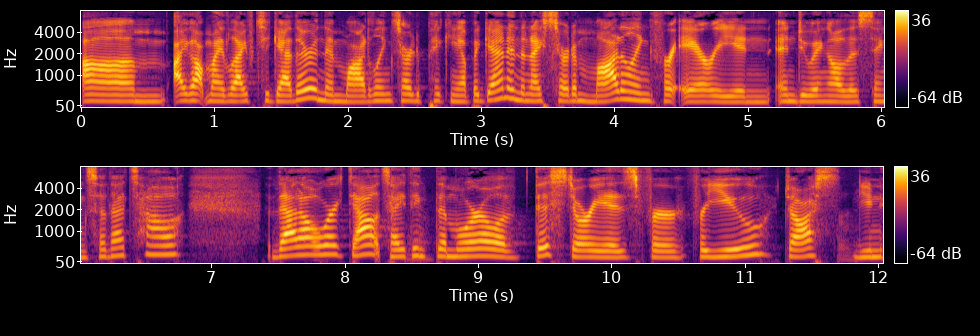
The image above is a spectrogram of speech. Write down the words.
um, I got my life together and then modeling started picking up again. And then I started modeling for Aerie and, and doing all those things. So that's how that all worked out. So I think the moral of this story is for, for you, Josh, you,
